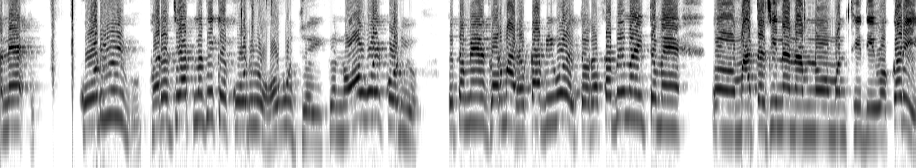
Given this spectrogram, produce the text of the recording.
અને કોડિયું ફરજિયાત નથી કે કોડિયું હોવું જ જોઈએ. કે ન હોય કોડિયું તો તમે ઘરમાં રકાબી હોય તો રકાબીમાં તમે માતાજીના નામનો મનથી દીવો કરી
